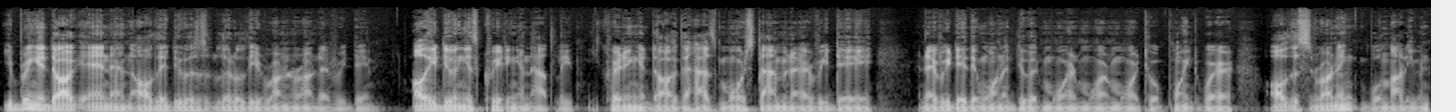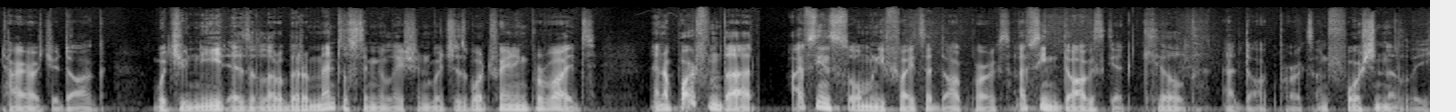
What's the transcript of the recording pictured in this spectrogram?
you bring a dog in and all they do is literally run around every day. All you're doing is creating an athlete. You're creating a dog that has more stamina every day, and every day they want to do it more and more and more to a point where all this running will not even tire out your dog. What you need is a little bit of mental stimulation, which is what training provides. And apart from that, I've seen so many fights at dog parks. I've seen dogs get killed at dog parks. Unfortunately,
